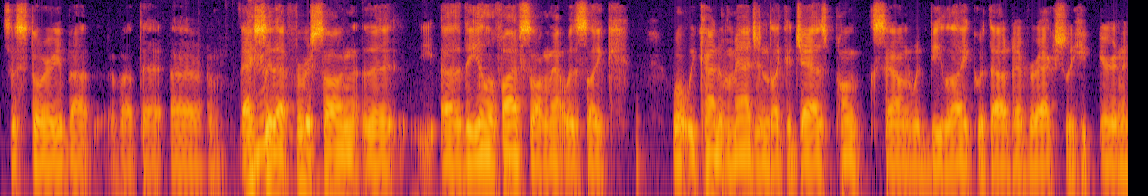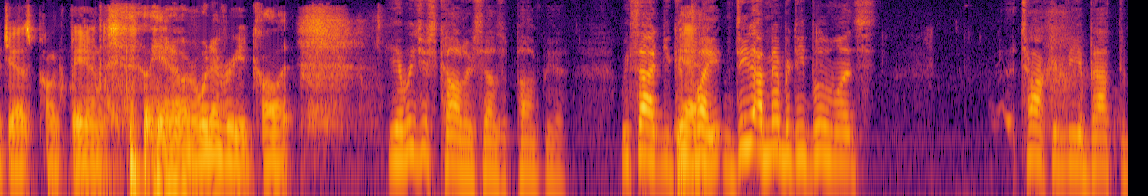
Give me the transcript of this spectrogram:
it's a story about about that. Uh, actually, that first song, the uh, the Yellow Five song, that was like what we kind of imagined like a jazz punk sound would be like without ever actually hearing a jazz punk band, you know, or whatever you'd call it. Yeah, we just called ourselves a punk band. We thought you could yeah. play. D, I remember D Boon once talking to me about the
